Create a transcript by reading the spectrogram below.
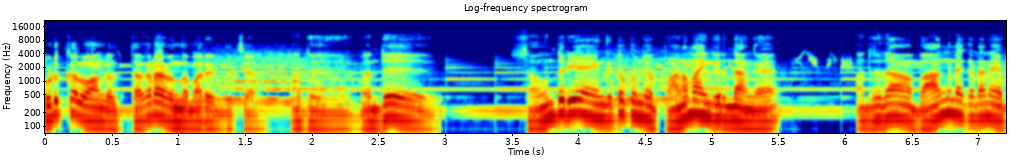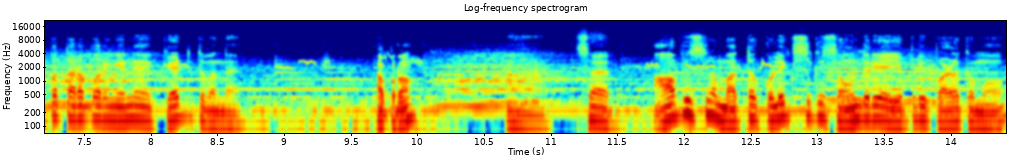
குடுக்கல் வாங்கல் தகராறு இருந்த மாதிரி இருந்துச்சே. அது வந்து சௌந்தர்யா என்கிட்ட கொஞ்சம் பணம் வாங்கியிருந்தாங்க. அதுதான் வாங்கின கடனை எப்போ தர போகிறீங்கன்னு கேட்டுட்டு வந்தேன். அப்புறம்? ஆ, சார் ஆஃபீஸில் மற்ற கொலீக்ஸுக்கு சௌந்தர்யா எப்படி பழக்கமோ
